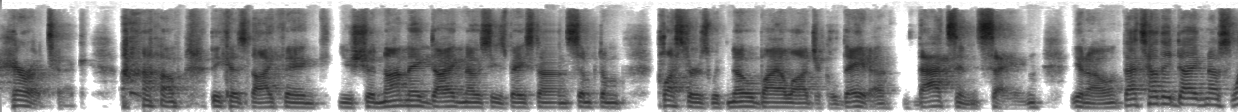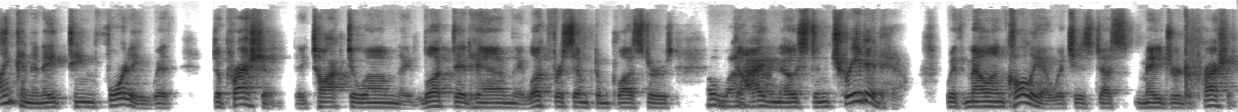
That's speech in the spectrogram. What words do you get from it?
heretic um, because I think you should not make diagnoses based on symptom clusters with no biological data. That's insane. You know, that's how they diagnosed Lincoln in 1840 with depression. They talked to him, they looked at him, they looked for symptom clusters, oh, wow. diagnosed and treated him with melancholia, which is just major depression.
